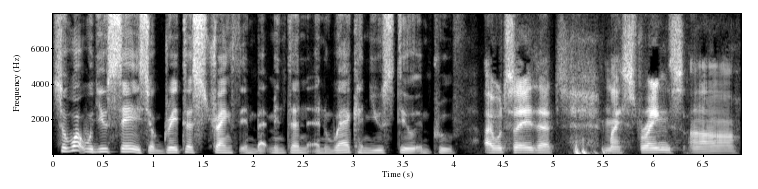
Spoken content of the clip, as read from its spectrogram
So, what would you say is your greatest strength in badminton and where can you still improve? I would say that my strengths are,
